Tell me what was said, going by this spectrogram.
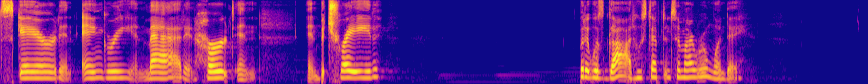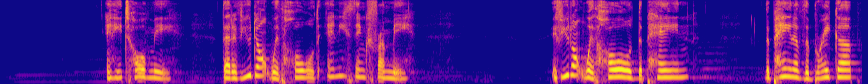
scared and angry and mad and hurt and, and betrayed. But it was God who stepped into my room one day and he told me that if you don't withhold anything from me, if you don't withhold the pain, the pain of the breakup,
